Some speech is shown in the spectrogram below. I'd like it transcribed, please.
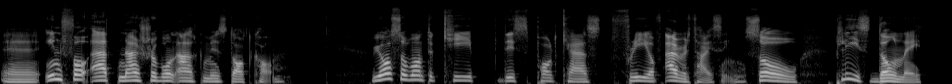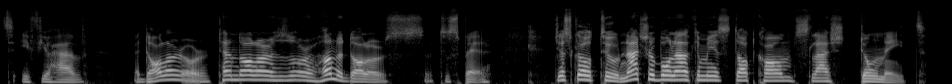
Uh, info at naturalbornalchemist.com. We also want to keep this podcast free of advertising, so please donate if you have a dollar or ten dollars or hundred dollars to spare. Just go to naturalbornalchemist.com slash donate.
